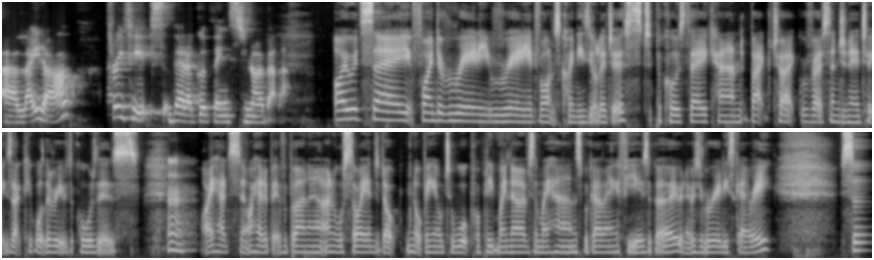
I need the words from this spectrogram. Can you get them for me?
uh, later three tips that are good things to know about that. I would say find a really, really advanced kinesiologist because they can backtrack, reverse engineer to exactly what the root of the cause is. Mm. I had some, I had a bit of a burnout and also I ended up not being able to walk properly. My nerves and my hands were going a few years ago and it was really scary. So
